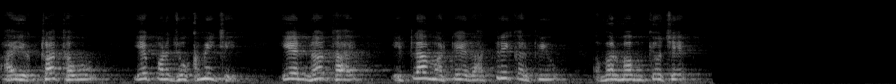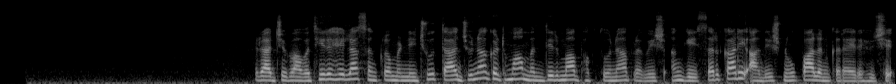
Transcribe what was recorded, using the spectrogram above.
આ એકઠા થવું એ પણ જોખમી છે. એ ન થાય એટલા માટે રાત્રિ કરફ્યુ અમલમાં મૂક્યો છે. રાજ્યમાં વધી રહેલા સંક્રમણને જોતા જૂનાગઢમાં મંદિરમાં ભક્તોના પ્રવેશ અંગે સરકારી આદેશનું પાલન કરાઈ રહ્યું છે.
